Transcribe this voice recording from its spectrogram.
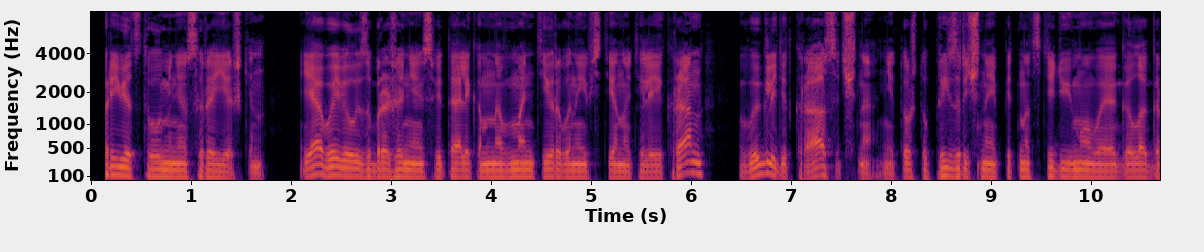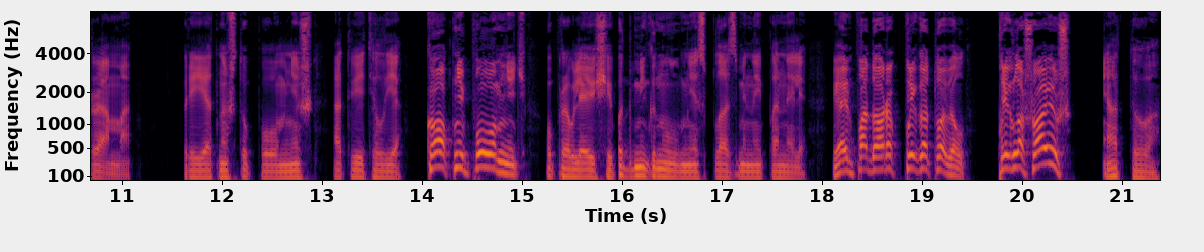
— приветствовал меня Сыроежкин. Я вывел изображение с Виталиком на вмонтированный в стену телеэкран. Выглядит красочно, не то что призрачная пятнадцатидюймовая голограмма. «Приятно, что помнишь», — ответил я. «Как не помнить?» — управляющий подмигнул мне с плазменной панели. «Я и подарок приготовил. Приглашаешь?» «А то.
